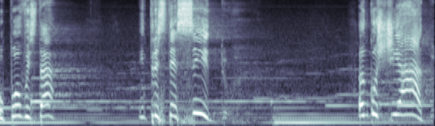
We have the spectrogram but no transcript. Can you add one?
O povo está entristecido, angustiado.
